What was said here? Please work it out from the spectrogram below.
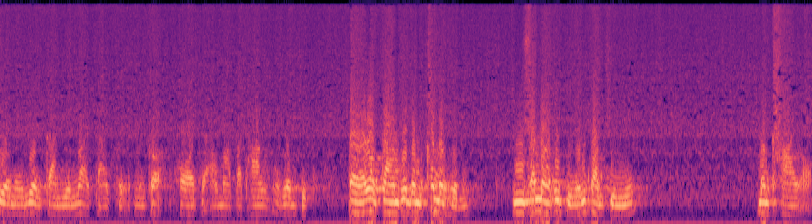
ชื่อในเรื่องการเวียนว่ายตายเกิดมันก็พอจะเอามาประทังอบรมจิต แต่ว่าการที่มันเข้ามาเห็น มีสมาธิเห็นความจริงนี้ มันคลายออก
